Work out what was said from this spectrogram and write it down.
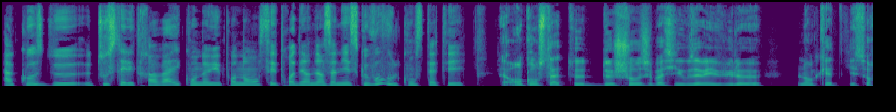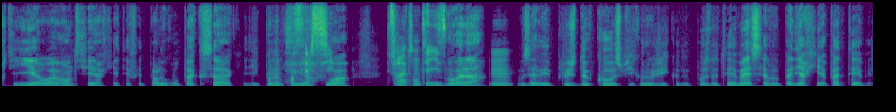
à cause de tout ce télétravail qu'on a eu pendant ces trois dernières années. Est-ce que vous, vous le constatez? Alors, on constate deux choses. Je ne sais pas si vous avez vu le- l'enquête qui est sortie hier ou avant-hier, qui a été faite par le groupe AXA, qui dit que pour Mmh, la c'est première fois, sur l'absentéisme voilà, Mmh. vous avez plus de causes psychologiques que de causes de TMS. Ça ne veut pas dire qu'il n'y a pas de TMS.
